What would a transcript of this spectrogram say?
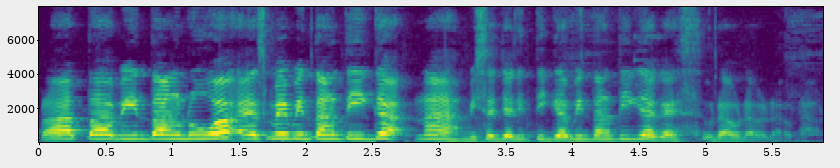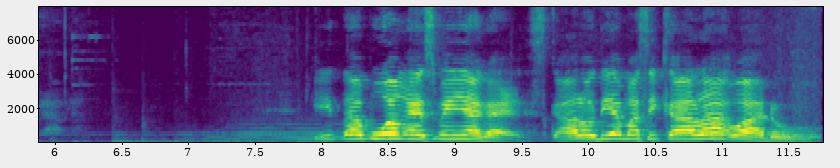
Rata bintang 2, Esme bintang 3. Nah, bisa jadi 3 bintang 3, guys. Udah, udah, udah. Kita buang Esme-nya, guys. Kalau dia masih kalah, waduh.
